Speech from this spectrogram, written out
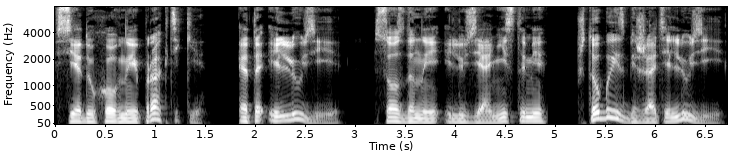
«Все духовные практики – это иллюзии, созданные иллюзионистами чтобы избежать иллюзии.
